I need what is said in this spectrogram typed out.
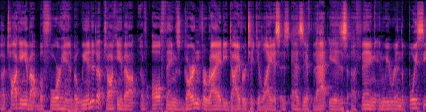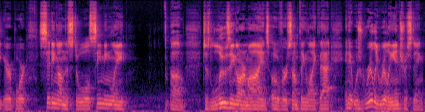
uh, talking about beforehand, but we ended up talking about, of all things, garden variety diverticulitis as, as if that is a thing. And we were in the Boise airport, sitting on the stool, seemingly um, just losing our minds over something like that. And it was really, really interesting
